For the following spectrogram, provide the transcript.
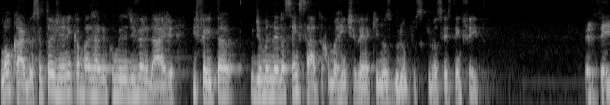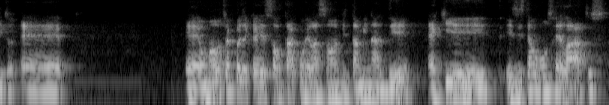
low carb cetogênica baseada em comida de verdade e feita de maneira sensata, como a gente vê aqui nos grupos que vocês têm feito. Perfeito. É, é, uma outra coisa que eu ressaltar com relação à vitamina D é que existem alguns relatos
